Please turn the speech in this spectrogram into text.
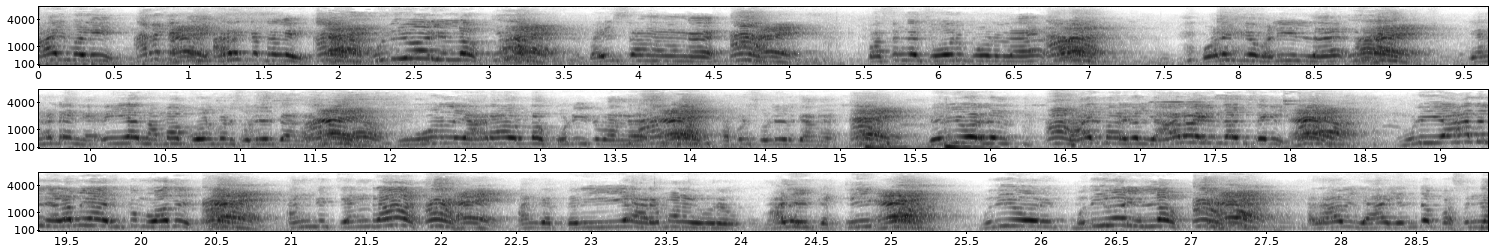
தாய்மொழி அறக்கட்டளை. ஆ. முதியோர் இல்லம். வயசானவங்க. பசங்க சோறு போடல. உழைக்க வழி இல்ல. என்கிட்ட நிறைய அந்த அம்மா போன் பண்ணி சொல்லியிருக்காங்க. ஊர்ல யாராவது இருந்தா கூட்டிட்டு வாங்க அப்படின்னு சொல்லியிருக்காங்க. பெரியோர்கள் தாய்மார்கள் யாரா இருந்தாலும் சரி முடியாத நிலைமையா இருக்கும் போது அங்கு சென்றால் அங்க பெரிய அரண்மனை ஒரு மாளிகை கட்டி முதியோர் முதியோர் இல்லம் அதாவது யா எந்த பசங்க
